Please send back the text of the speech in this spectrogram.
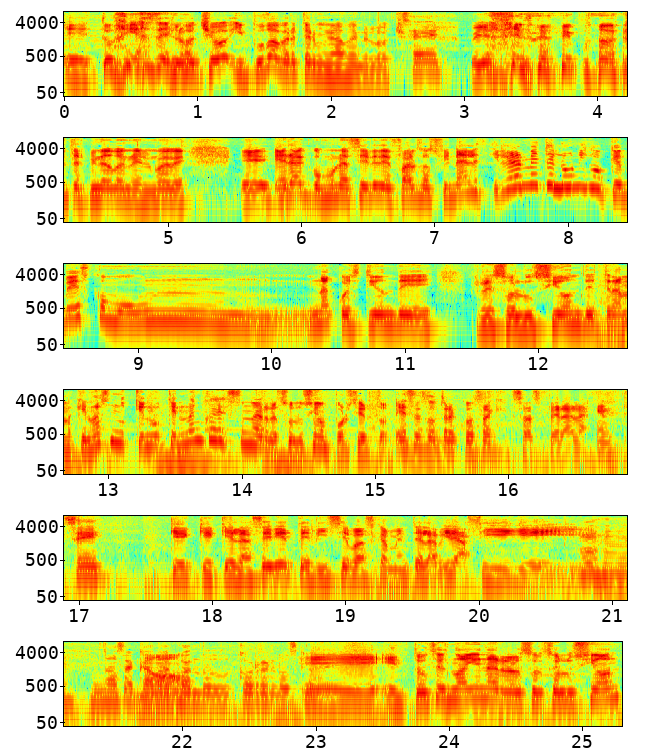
eh, tú veías el 8 y pudo haber terminado en el 8. Sí. Veías el 9 y pudo haber terminado en el 9. Eh, Era como una serie de falsos finales. Y realmente lo único que ves como un- una cuestión de resolución de trama, que no, es, que, no, que nunca es una resolución, por cierto. Esa es otra cosa que exaspera a la gente. Sí. Que, que, que la serie te dice básicamente la vida sigue y... No se acaba No. cuando corren los. Eh, entonces no hay una resolución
